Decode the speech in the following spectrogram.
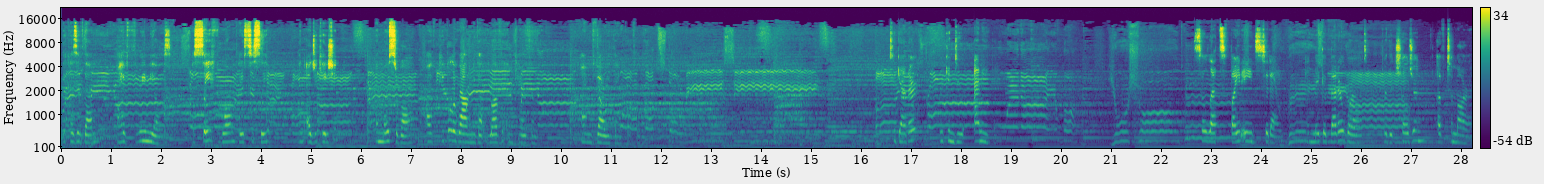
Because of them, I have three meals, a safe, warm place to sleep, an education, and most of all, I have people around me that love and care for me. I am very thankful. Together, we can do anything. So let's fight AIDS today and make a better world for the children of tomorrow.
